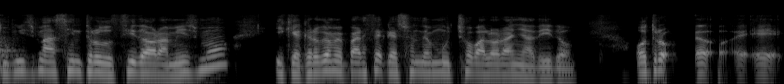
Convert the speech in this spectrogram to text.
tú misma has introducido ahora mismo y que creo que me parece que son de mucho valor añadido. Otro, eh, eh,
